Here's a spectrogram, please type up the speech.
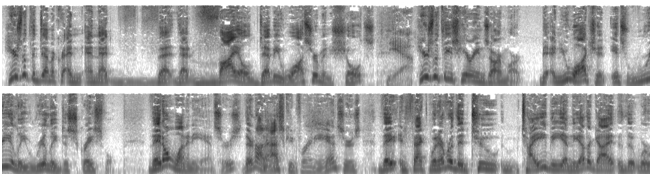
Here's what the Democrat and, and that that that vile Debbie Wasserman Schultz. Yeah. Here's what these hearings are, Mark. And you watch it. It's really, really disgraceful. They don't want any answers. They're not asking for any answers. They, in fact, whenever the two Taibbi and the other guy that were,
